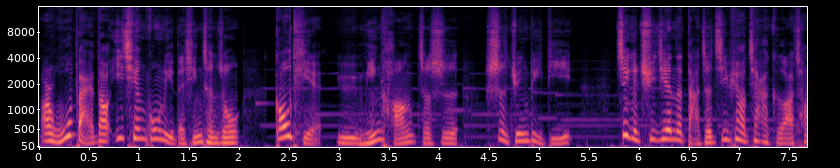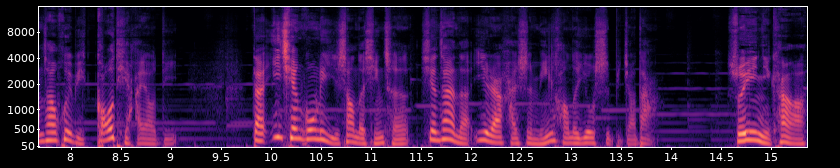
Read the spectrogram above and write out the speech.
而五百到一千公里的行程中，高铁与民航则是势均力敌。这个区间的打折机票价格啊，常常会比高铁还要低。但一千公里以上的行程，现在呢依然还是民航的优势比较大。所以你看啊，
